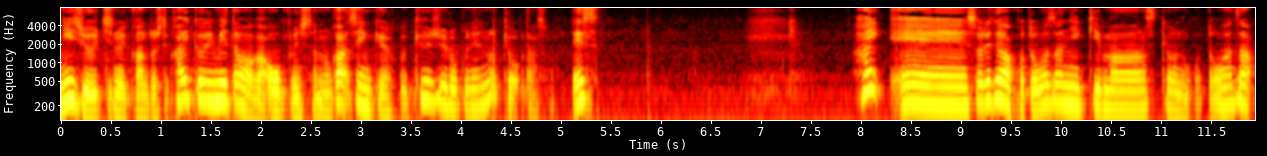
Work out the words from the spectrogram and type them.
21の一環として海峡夢タワーがオープンしたのが1996年の今日だそうです。はい、えー、それではことわざに行きます。今日のことわざ。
